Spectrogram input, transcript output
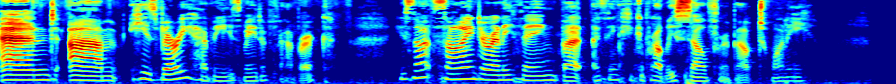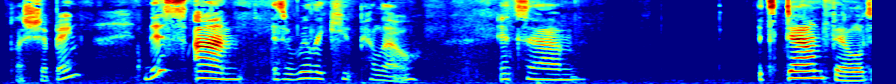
And um, he's very heavy. He's made of fabric. He's not signed or anything, but I think he could probably sell for about 20 plus shipping. This um, is a really cute pillow. It's um, it's down filled,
